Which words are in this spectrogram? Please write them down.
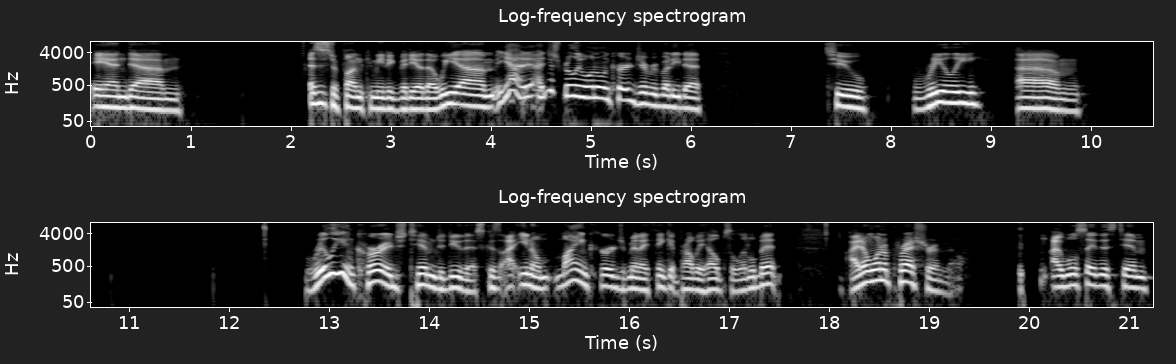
and um, it's just a fun comedic video. Though we, um, yeah, I just really want to encourage everybody to to really, um, really encourage Tim to do this because I, you know, my encouragement, I think it probably helps a little bit. I don't want to pressure him though. I will say this, Tim,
